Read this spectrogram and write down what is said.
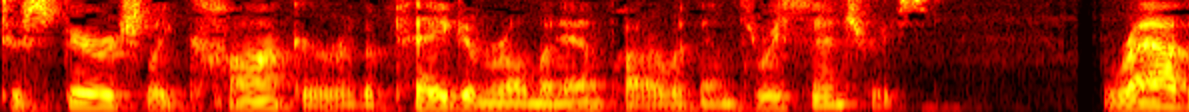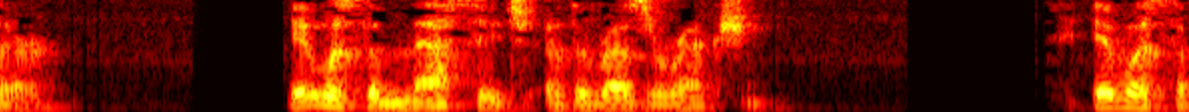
to spiritually conquer the pagan Roman Empire within three centuries. Rather, it was the message of the resurrection. It was the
